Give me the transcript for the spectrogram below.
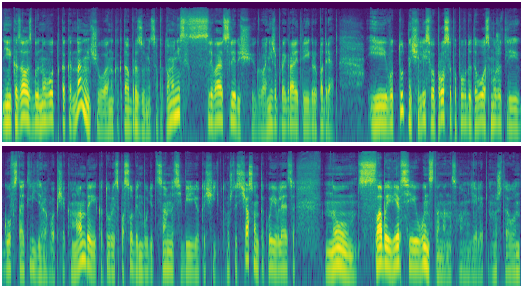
и казалось бы, ну вот как одна, ничего, оно как-то образумится, потом они сливают следующую игру, они же проиграли три игры подряд. И вот тут начались вопросы по поводу того, сможет ли Гоф стать лидером вообще команды, который способен будет сам на себе ее тащить. Потому что сейчас он такой является, ну, слабой версией Уинстона на самом деле. Потому что он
